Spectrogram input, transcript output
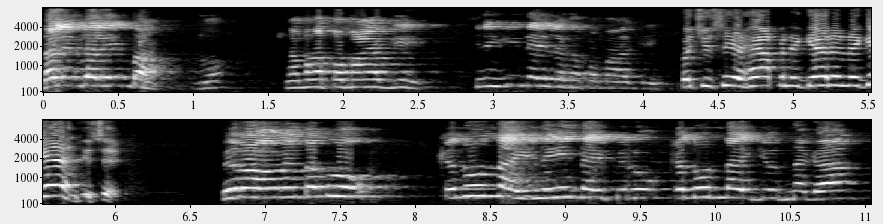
daling-daling ba, no? Nga mga pamaagi. Hinihinay lang nga pamaagi. But you see it happen again and again, you see. Pero ang nahitabo, kanunay, hinahinay, pero kanunay gyud naga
